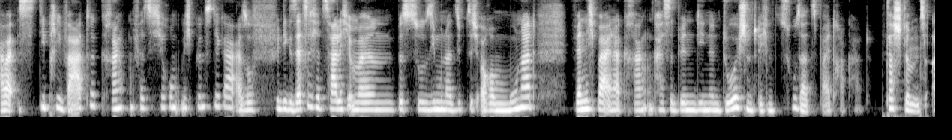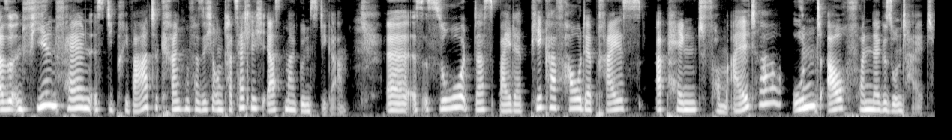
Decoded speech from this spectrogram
Aber ist die private Krankenversicherung nicht günstiger? Also für die gesetzliche zahle ich immerhin bis zu 770 Euro im Monat, wenn ich bei einer Krankenkasse bin, die einen durchschnittlichen Zusatzbeitrag hat. Das stimmt. Also in vielen Fällen ist die private Krankenversicherung tatsächlich erstmal günstiger. Äh, es ist so, dass bei der PKV der Preis abhängt vom Alter und auch von der Gesundheit.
